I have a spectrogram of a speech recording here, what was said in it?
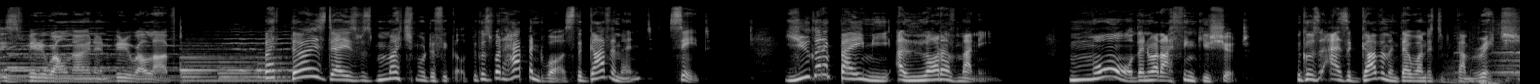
is very well known and very well loved. But those days was much more difficult because what happened was the government said, You're going to pay me a lot of money, more than what I think you should. Because as a government, they wanted to become rich.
